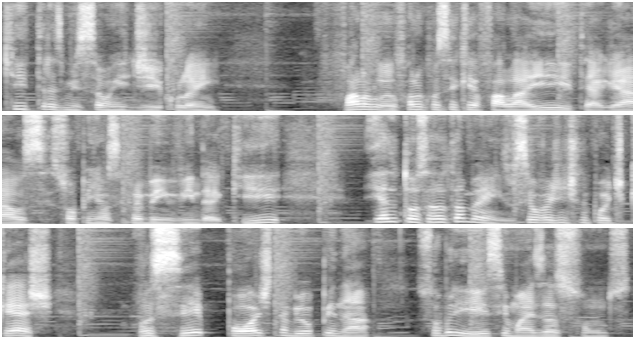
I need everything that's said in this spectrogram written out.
que transmissão ridícula, hein? Fala, eu falo o que você quer falar aí, TH. Sua opinião sempre é bem-vinda aqui. E a do torcedor também. Se você ouve a gente no podcast, você pode também opinar sobre esse e mais assuntos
